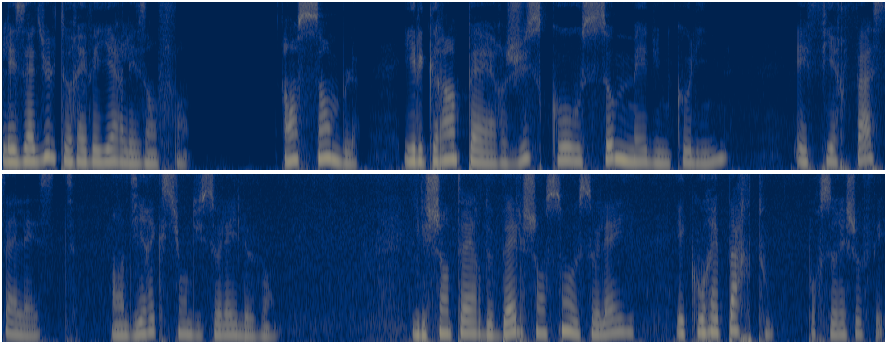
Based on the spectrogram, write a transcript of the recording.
les adultes réveillèrent les enfants. Ensemble, ils grimpèrent jusqu'au sommet d'une colline et firent face à l'est en direction du soleil levant. Ils chantèrent de belles chansons au soleil et couraient partout pour se réchauffer.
